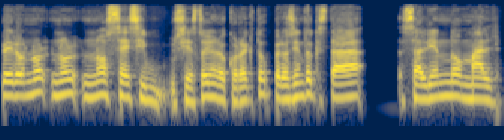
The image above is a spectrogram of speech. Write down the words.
pero no, no, no sé si, si estoy en lo correcto, pero siento que está saliendo mal.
